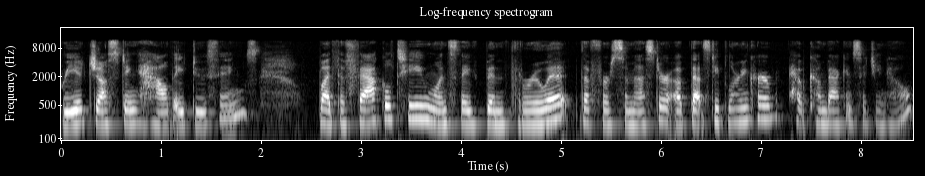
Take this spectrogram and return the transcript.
readjusting how they do things. But the faculty, once they've been through it, the first semester up that steep learning curve, have come back and said, you know,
